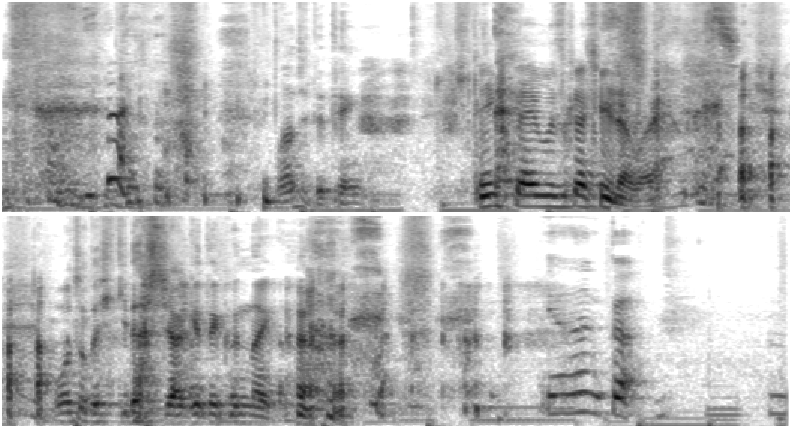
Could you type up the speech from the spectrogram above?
マジで展展開難しいなこれ もうちょっと引き出し開けてくんないかな。いやなんかうーん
